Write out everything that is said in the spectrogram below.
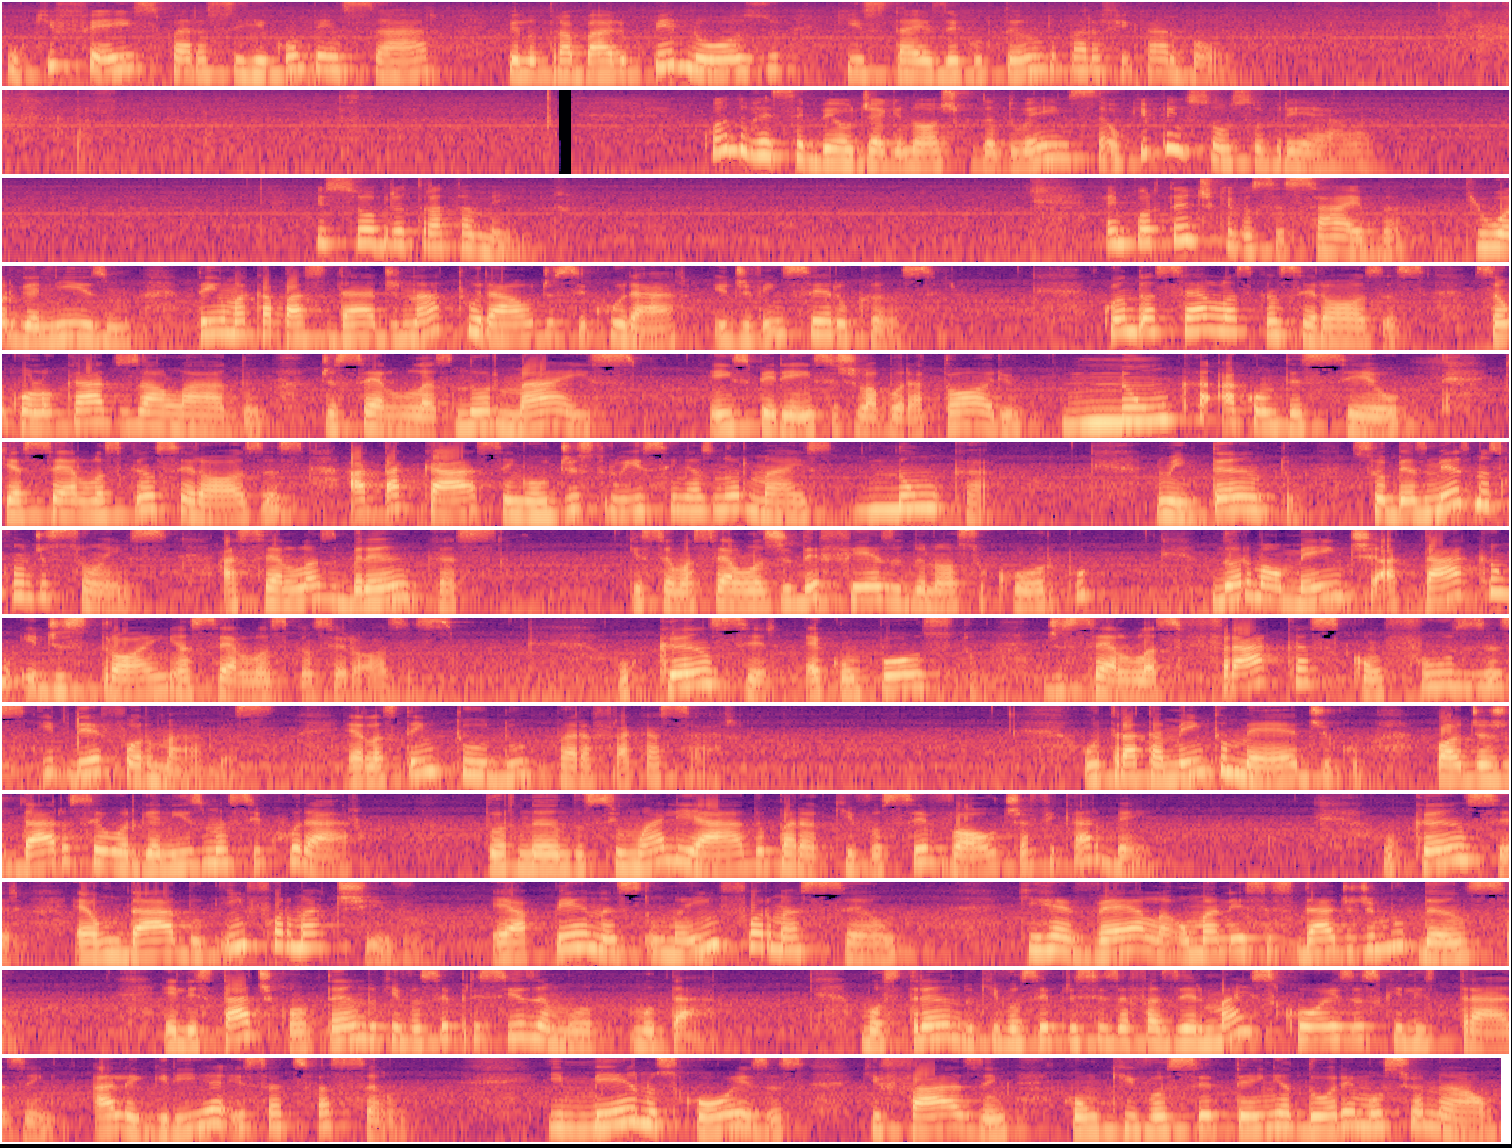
O que fez para se recompensar pelo trabalho penoso que está executando para ficar bom? Quando recebeu o diagnóstico da doença, o que pensou sobre ela? E sobre o tratamento? É importante que você saiba que o organismo tem uma capacidade natural de se curar e de vencer o câncer. Quando as células cancerosas são colocadas ao lado de células normais, em experiências de laboratório, nunca aconteceu que as células cancerosas atacassem ou destruíssem as normais. Nunca. No entanto, sob as mesmas condições, as células brancas, que são as células de defesa do nosso corpo, normalmente atacam e destroem as células cancerosas. O câncer é composto de células fracas, confusas e deformadas. Elas têm tudo para fracassar. O tratamento médico pode ajudar o seu organismo a se curar, tornando-se um aliado para que você volte a ficar bem. O câncer é um dado informativo, é apenas uma informação que revela uma necessidade de mudança. Ele está te contando que você precisa mu mudar, mostrando que você precisa fazer mais coisas que lhe trazem alegria e satisfação, e menos coisas que fazem com que você tenha dor emocional,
